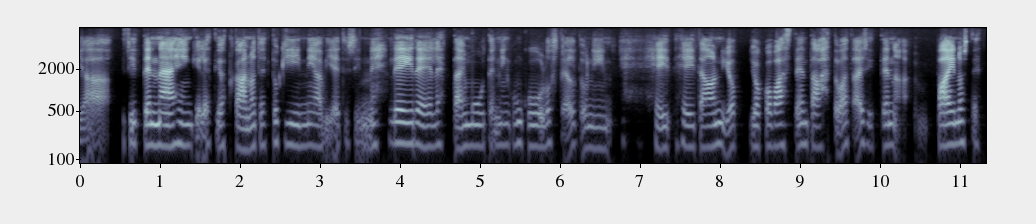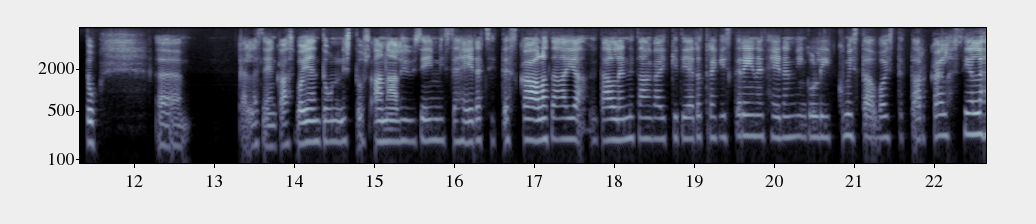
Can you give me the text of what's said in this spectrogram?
ja sitten nämä henkilöt, jotka on otettu kiinni ja viety sinne leireille tai muuten niin kuin kuulusteltu, niin he, heitä on jo, joko vasten tahtoa tai sitten painostettu ö, tällaiseen kasvojen tunnistusanalyysiin, missä heidät sitten skaalataan ja tallennetaan kaikki tiedot rekisteriin, että heidän niin kuin liikkumista voi sitten tarkkailla siellä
